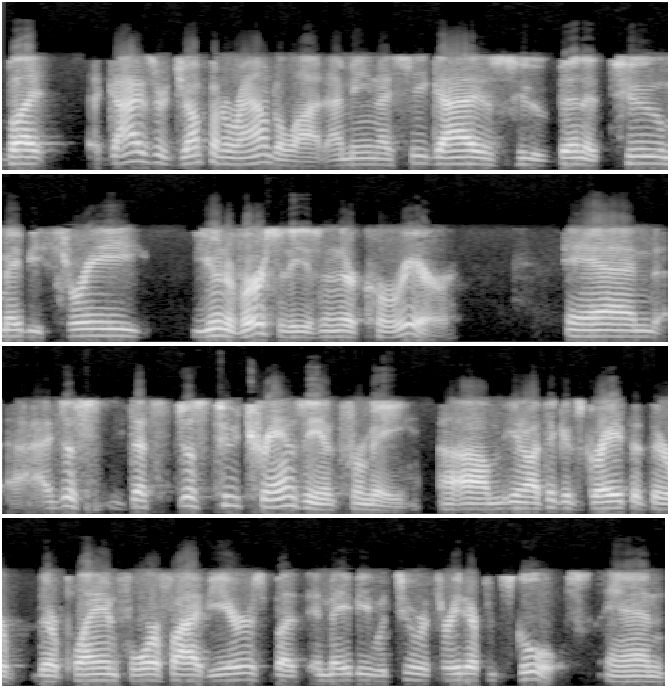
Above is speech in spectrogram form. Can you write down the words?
but guys are jumping around a lot. I mean, I see guys who've been at two, maybe three universities in their career. And I just that's just too transient for me. Um, you know, I think it's great that they're they're playing four or five years, but it may be with two or three different schools. And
